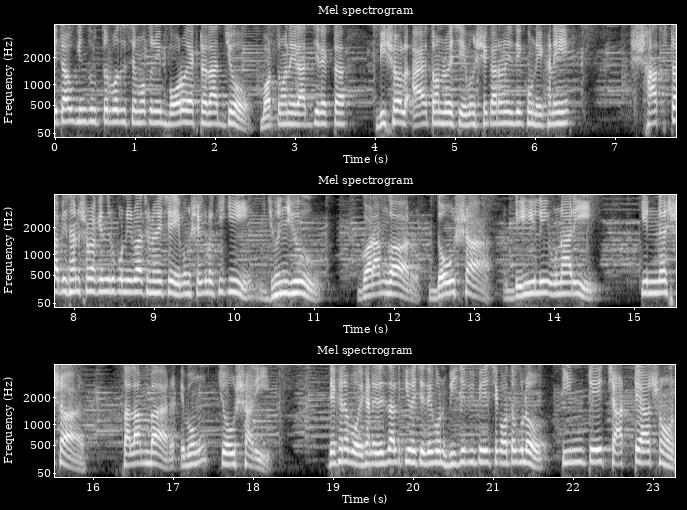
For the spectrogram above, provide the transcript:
এটাও কিন্তু উত্তরপ্রদেশের মতনই বড় একটা রাজ্য। বর্তমানে রাজ্যের একটা বিশাল আয়তন রয়েছে এবং সে কারণে দেখুন, এখানে সাতটা বিধানসভা কেন্দ্র উপনির্বাচন হয়েছে এবং সেগুলো কি কি? ঝুঞ্ঝু গরামগড়, দৌসা, ডিহিলি, উনারি, কিন্নেশ্বর, সালাম্বার এবং চৌসারি। দেখে নেব, এখানে রেজাল্ট কী হয়েছে? দেখুন, বিজেপি পেয়েছে কতগুলো? তিনটে, চারটে আসন।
